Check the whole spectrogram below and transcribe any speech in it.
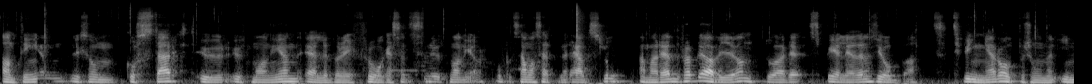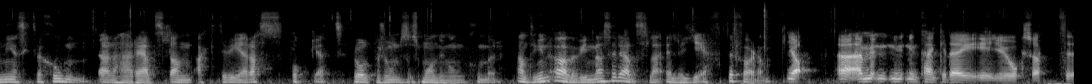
antingen liksom gå stärkt ur utmaningen eller börja ifrågasätta sina utmaningar. Och på samma sätt med rädslor. Är man rädd för att bli övergiven, då är det spelledarens jobb att tvinga rollpersonen in i en situation där den här rädslan aktiveras och att rollpersonen så småningom kommer antingen övervinna sin rädsla eller ge efter för den. Ja, Uh, min, min tanke där är ju också att uh,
